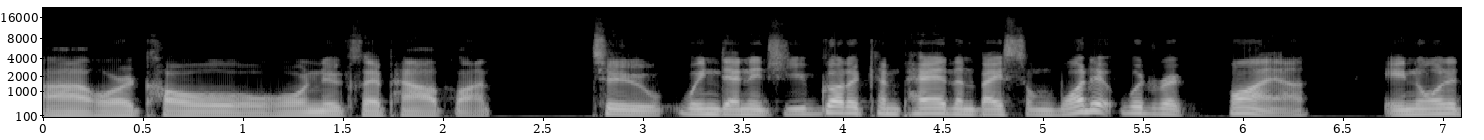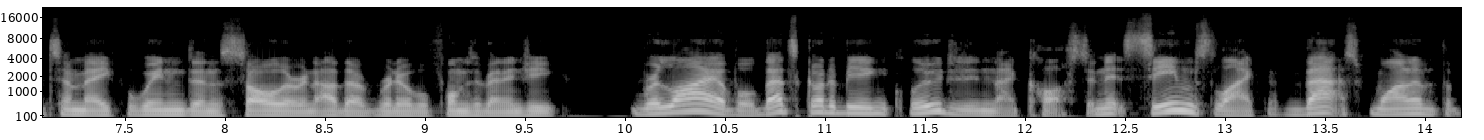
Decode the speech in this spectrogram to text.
uh, or a coal or nuclear power plant to wind energy, you've got to compare them based on what it would require in order to make wind and solar and other renewable forms of energy reliable. That's got to be included in that cost. And it seems like that's one of the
